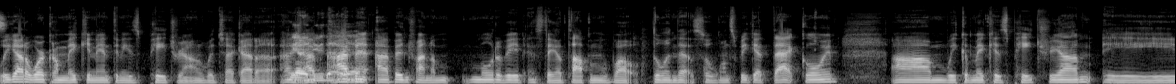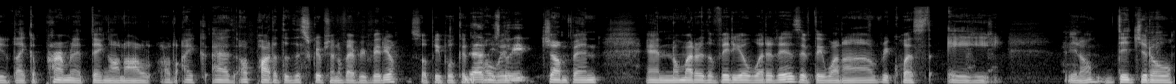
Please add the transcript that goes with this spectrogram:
we got to work on making Anthony's Patreon, which I gotta. I, gotta I, do that, I've yeah. been I've been trying to motivate and stay on top of him about doing that. So once we get that going, um, we can make his Patreon a like a permanent thing on our like as a part of the description of every video, so people can That'd always jump in, and no matter the video what it is, if they want to request a, you know, digital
